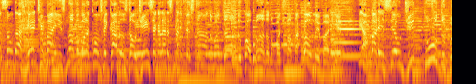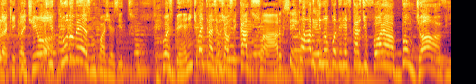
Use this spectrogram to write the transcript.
Programação da Rede Mais Nova. Bora com os recados da audiência. A galera se manifestando, mandando qual banda não pode faltar, qual levaria. E apareceu de tudo por aqui, Cleitinho. De tudo mesmo, Pajezito. Pois bem, a gente vai trazendo já os recados. Claro que sim. Claro que não poderia ficar de fora Bon Jovi,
